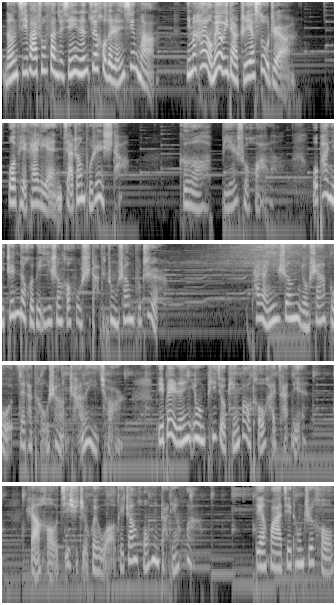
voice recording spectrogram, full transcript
能激发出犯罪嫌疑人最后的人性吗？你们还有没有一点职业素质？我撇开脸，假装不认识他。哥，别说话了，我怕你真的会被医生和护士打得重伤不治。他让医生用纱布在他头上缠了一圈，比被人用啤酒瓶爆头还惨烈。然后继续指挥我给张红红打电话。电话接通之后，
